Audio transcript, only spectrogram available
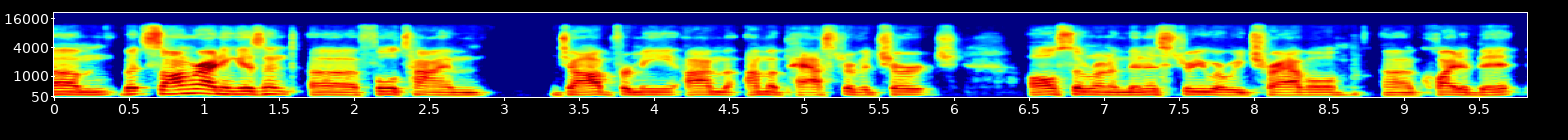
um, but songwriting isn't a full time job for me. I'm I'm a pastor of a church, also run a ministry where we travel uh, quite a bit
